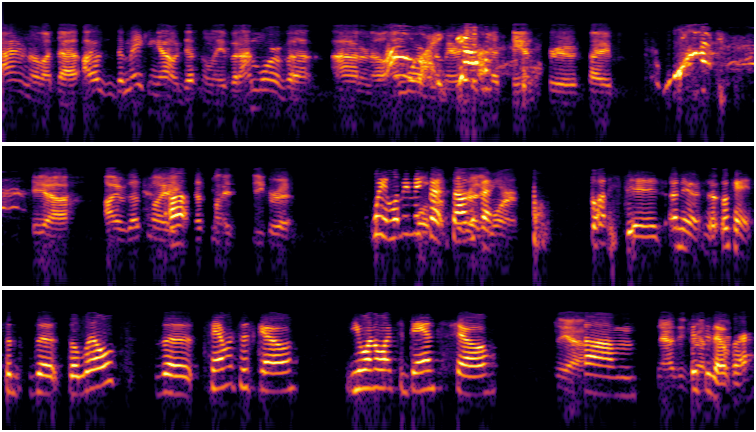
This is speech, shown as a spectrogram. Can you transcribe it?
I don't know about that. I was the making out definitely, but I'm more of a I don't know. I'm Oh more of an American God. Dance Crew type. What? Yeah, I that's my Uh, that's my secret. Wait, let me make well, that sound effect. anymore. Busted. Oh no. Okay, so the the Lils, the San Francisco. You want to watch a dance show? Yeah. Um, Snazzy this is over.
